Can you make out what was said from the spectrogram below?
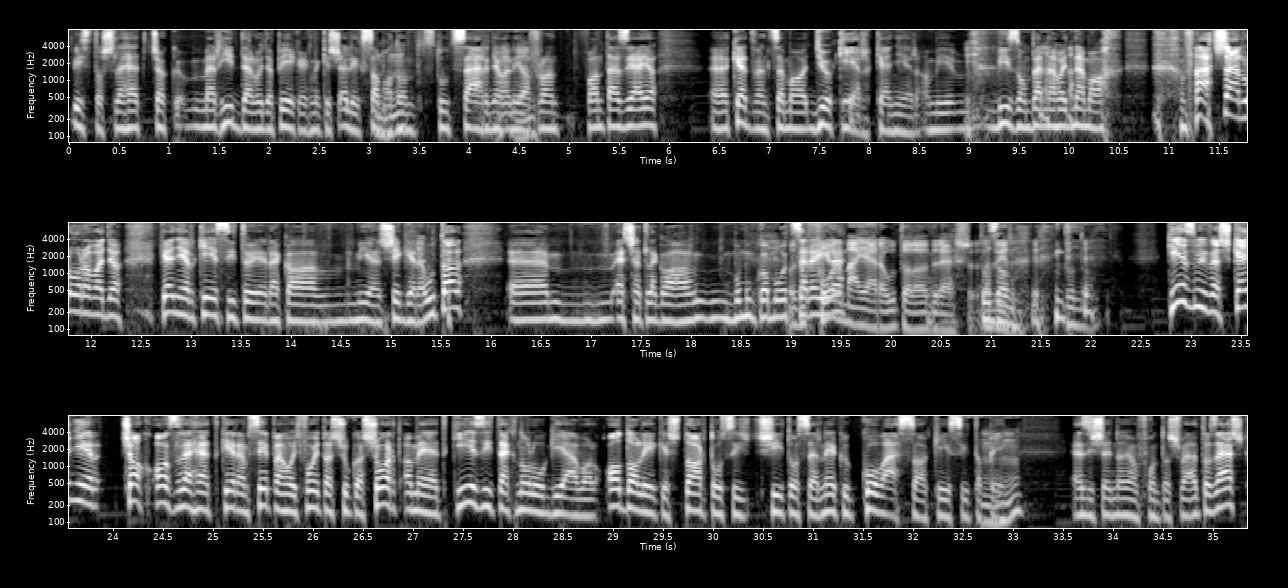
Biztos lehet, csak mert hidd el, hogy a pékeknek is elég szabadon Mhm. uh-huh. tud szárnyalni Igen. a frant, fantáziája. Kedvencem a gyökér kenyér, ami bízom benne, hogy nem a vásárlóra vagy a kenyér készítőjének a mienségére utal, esetleg a Az a munkamódszereire. formájára utal András. Tudom, Azért. tudom. Kézműves kenyér csak az lehet, kérem szépen, hogy folytassuk a sort, amelyet kézi technológiával, adalék és tartósítószer nélkül kovásszal készít a pék. Uh-huh. Ez is egy nagyon fontos változás.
